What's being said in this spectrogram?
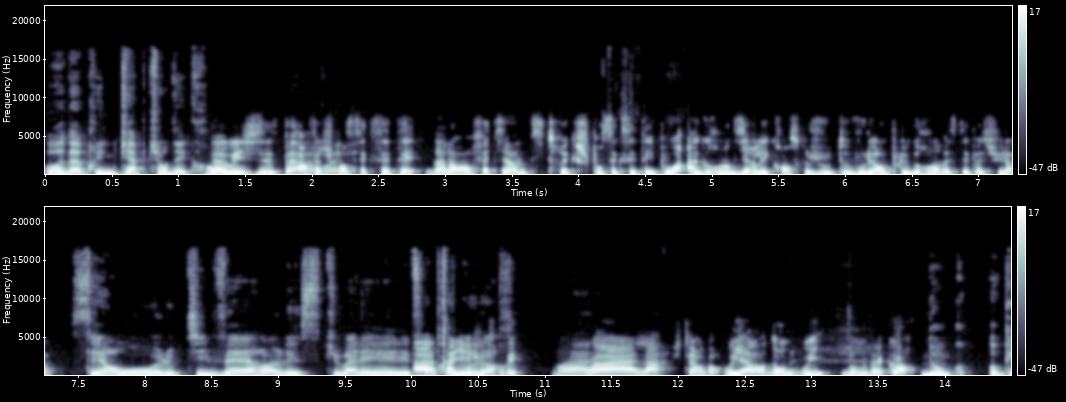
Aude a pris une capture d'écran. Bah oui, je- en Ah fait je pensais que c'était. Alors en fait il y a un petit truc, je pensais que c'était pour agrandir l'écran, parce que je te voulais en plus grand, mais c'était pas celui-là. C'est en haut le petit vert, les, tu vois les, les Ah ça y est, j'ai tricolores trouvé. Voilà. Voilà, j'étais encore. Oui, alors donc oui, donc d'accord. Donc, ok,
